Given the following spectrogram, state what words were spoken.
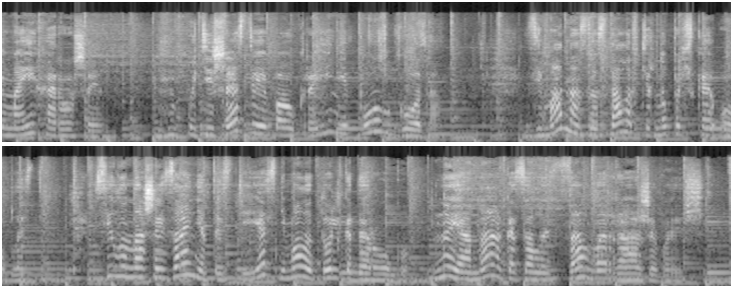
мои хорошие! Путешествие по Украине полгода. Зима нас застала в Тернопольской области. В силу нашей занятости я снимала только дорогу, но и она оказалась завораживающей.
